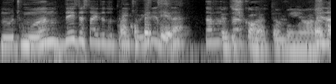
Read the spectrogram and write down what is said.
no último ano, desde a saída do Vai Trent competir, Williams. né? Tava, Eu discordo também. Eu acho que não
